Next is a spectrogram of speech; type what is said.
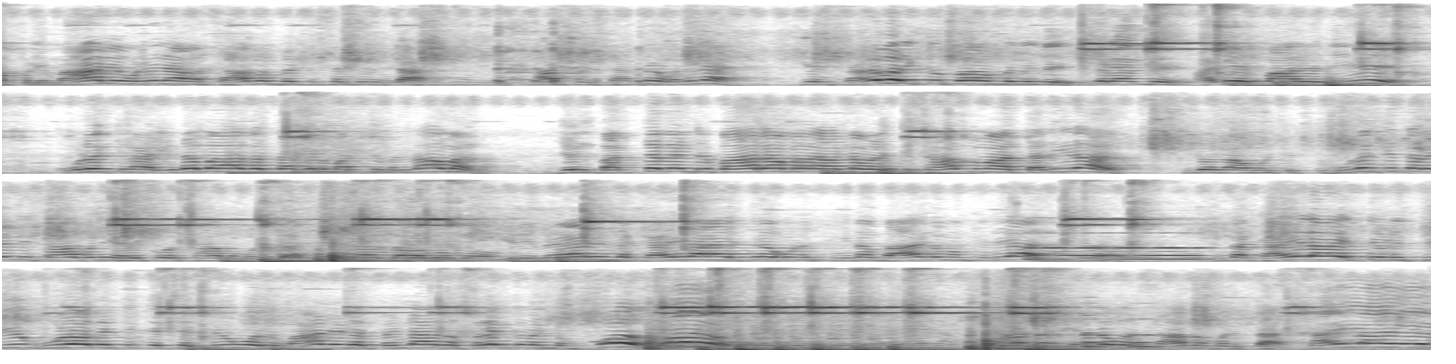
அப்படி மாறிய உடனே அவன் சாபம் பெற்று சென்று விட்டான். அப்படி சென்ற உடனே என் கணவருக்கு கோபம் வந்தது. அதே பார்வதி உனக்கு நான் இடமாக தந்தது மட்டுமில்லாமல் என் பக்தன் என்று பாராமல் ஆண்டவனுக்கு சாபமாக தருகிறார். இதோ நான் உனக்கு உனக்கு தரண்டி சாபனை எனக்கு ஒரு சாபம் கொடுத்தார் சாபமோ? இனிமேல் இந்த கைலாயத்துல உனக்கு இட பாகமும் கிடையாது. இந்த கைலாயத்தை விடுத்து பூலோகத்துக்கு சென்று ஒரு மானிட பெண்ணாக பிறக்க வேண்டும். போ அப்படி ஒரு சாபம் கொடுத்தார். கைலாயை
